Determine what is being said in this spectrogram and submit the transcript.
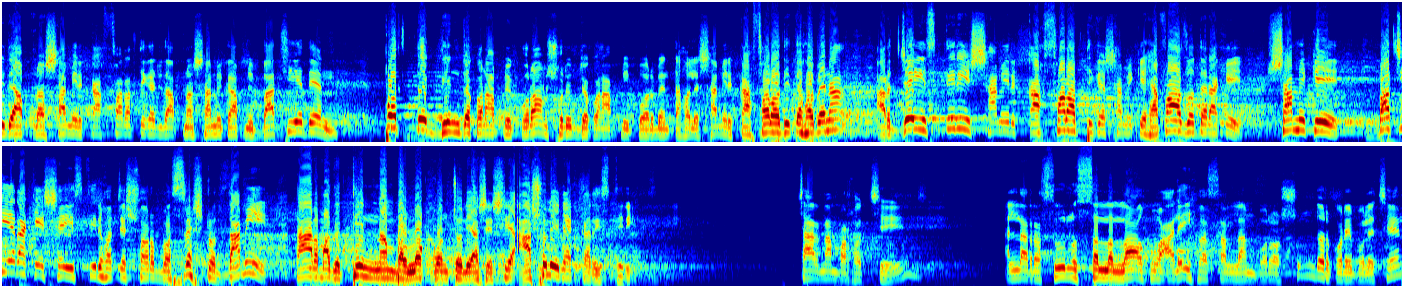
যদি আপনার স্বামীর কাফারার থেকে যদি আপনার স্বামীকে আপনি বাঁচিয়ে দেন প্রত্যেক দিন যখন আপনি কোরআন শরীফ যখন আপনি পড়বেন, তাহলে স্বামীর কাফারা দিতে হবে না। আর যেই স্ত্রী স্বামীর কাফারার থেকে স্বামীকে হেফাজতে রাখে, স্বামীকে বাঁচিয়ে রাখে, সেই স্ত্রী হচ্ছে সর্বশ্রেষ্ঠ দামি। তার মাঝে তিন নাম্বার লক্ষণ চলে আসে, সে আসলেই নেককার স্ত্রী। চার নাম্বার হচ্ছে, আল্লাহ রসুল সাল্লাহ আলাইহাসাল্লাম বড় সুন্দর করে বলেছেন,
